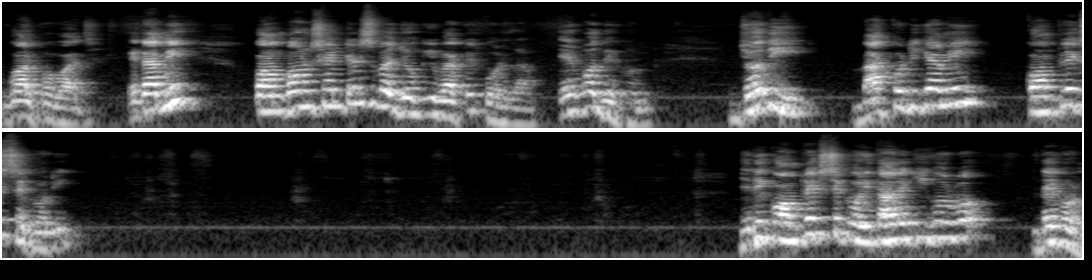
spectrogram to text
গল্পবাজ এটা আমি কম্পাউন্ড সেন্টেন্স বা যোগী বাক্যে করলাম। এরপর দেখুন, যদি বাক্যটিকে আমি কমপ্লেক্সে করি, যদি কমপ্লেক্সে করি, তাহলে কি করব? দেখুন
